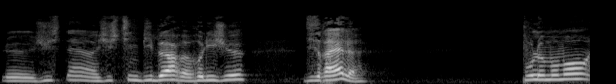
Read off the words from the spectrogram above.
le Justin, Justin Bieber religieux d'Israël. Pour le moment,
